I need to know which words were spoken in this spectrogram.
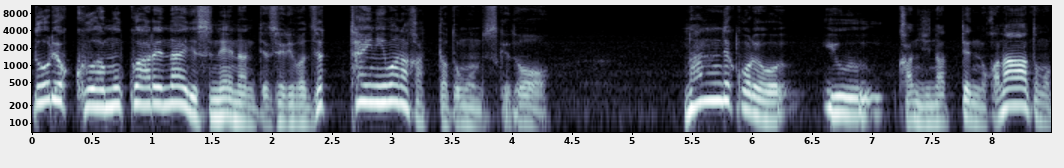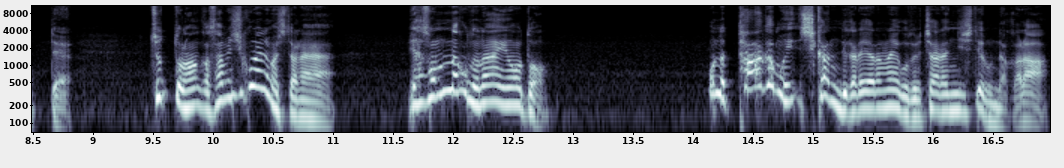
努力は報われないですねなんてセリフは絶対に言わなかったと思うんですけどなんでこれを言う感じになってんのかなと思ってちょっとなんか寂しくなりましたね。いやそんなことないよと。ほんでターガもしかんでからやらないことにチャレンジしてるんだから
